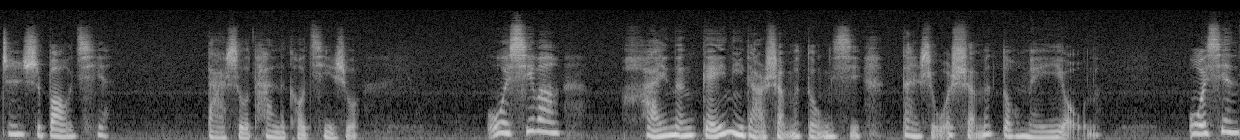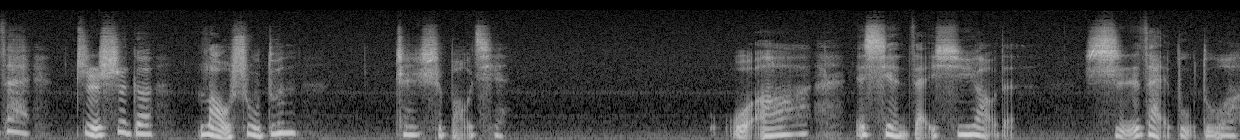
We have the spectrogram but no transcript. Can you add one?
真是抱歉，大树叹了口气说。我希望还能给你点什么东西，但是我什么都没有了。我现在只是个老树墩，真是抱歉。我现在需要的实在不多。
